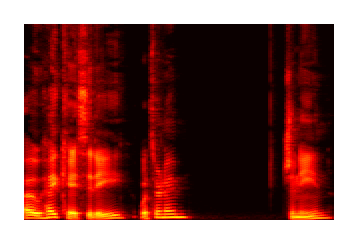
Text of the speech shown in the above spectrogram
Oh, hey, Cassidy. What's her name? Janine?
